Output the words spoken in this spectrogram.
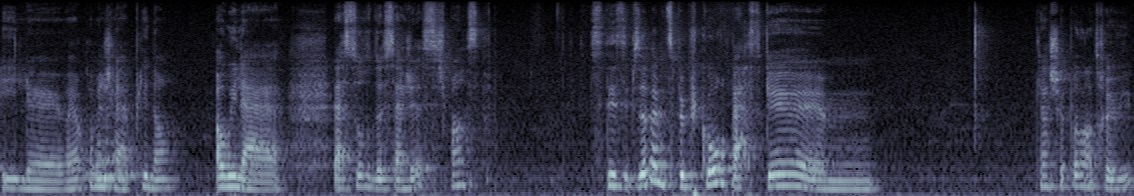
et le. Voyons comment je l'ai appelé, non? Ah oui, la, la source de sagesse, je pense. C'est des épisodes un petit peu plus courts parce que quand je fais pas d'entrevue,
